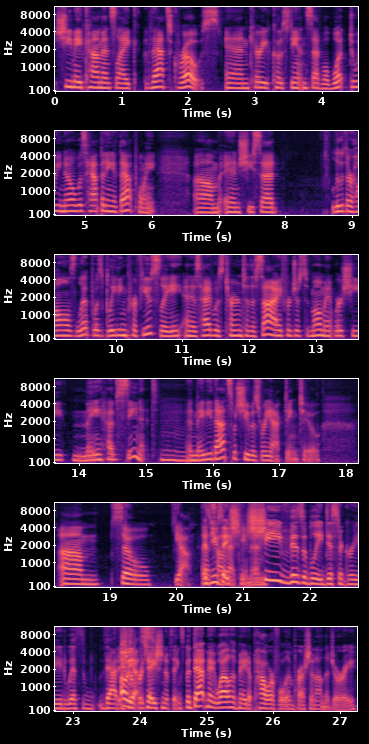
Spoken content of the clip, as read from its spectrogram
she made comments like, that's gross. And Carrie Costantin said, well, what do we know was happening at that point? Um, and she said, Luther Hall's lip was bleeding profusely and his head was turned to the side for just a moment where she may have seen it. Mm. And maybe that's what she was reacting to. Um, so yeah, as you say, she visibly disagreed with that interpretation oh, yes. of things, but that may well have made a powerful impression on the jury.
